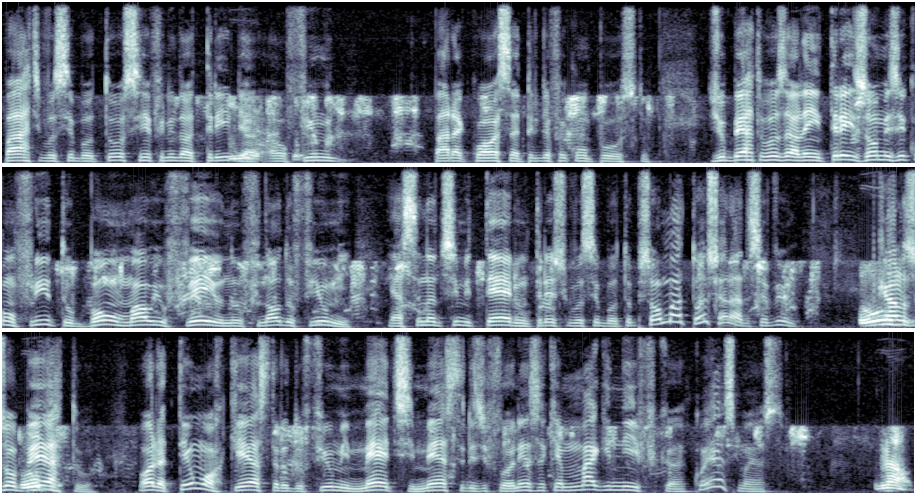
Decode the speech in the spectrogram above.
parte que você botou, se referindo à trilha, ao filme para qual essa trilha foi composto. Gilberto Rosalém, Três Homens em Conflito, Bom, o Mal e o Feio, no final do filme. É a cena do cemitério, um trecho que você botou. O pessoal matou a charada, você viu? Tudo, Carlos Alberto, olha, tem uma orquestra do filme Médici, Mestres de Florença, que é magnífica. Conhece, maestro? Não.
